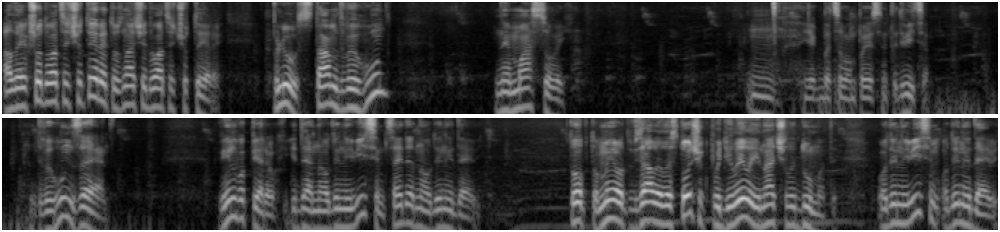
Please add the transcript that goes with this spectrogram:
Але якщо 24, то значить 24. Плюс там двигун не масовий. Як би це вам пояснити? Дивіться. Двигун ЗН. Він, во-первых, іде на 1,8, це йде на 1,9. Тобто ми от взяли листочок, поділили і почали думати. 1,8, 1,9.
